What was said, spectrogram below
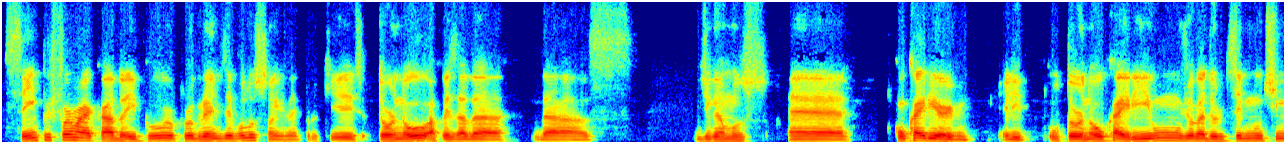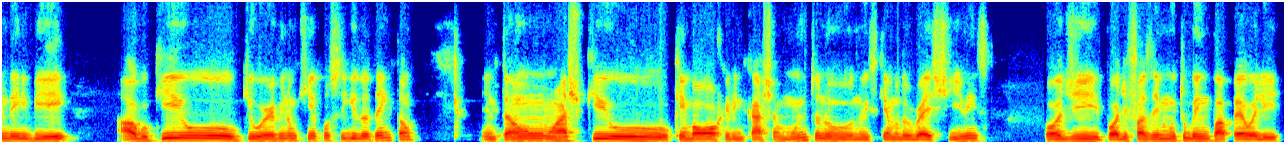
sempre foi marcado aí por, por grandes evoluções, né? Porque tornou, apesar da, das, digamos, é, com o Kyrie Irving, ele o tornou o Kyrie um jogador de segundo time da NBA, algo que o, que o Irving não tinha conseguido até então. Então, acho que o Kemba Walker encaixa muito no, no esquema do Brad Stevens, pode, pode fazer muito bem um papel ali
